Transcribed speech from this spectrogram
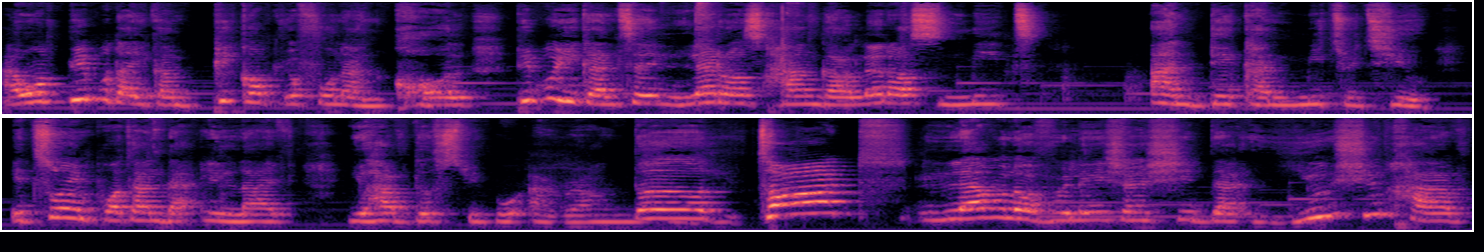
I want people that you can pick up your phone and call. People you can say, let us hang out, let us meet, and they can meet with you. It's so important that in life you have those people around. The third level of relationship that you should have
